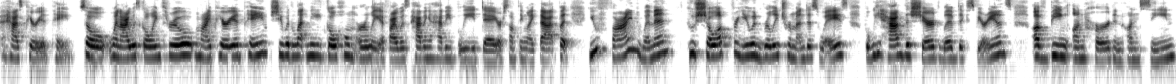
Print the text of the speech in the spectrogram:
has period pain. So when I was going through my period pain, she would let me go home early if I was having a heavy bleed day or something like that. But you find women who show up for you in really tremendous ways, but we have this shared lived experience of being unheard and unseen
